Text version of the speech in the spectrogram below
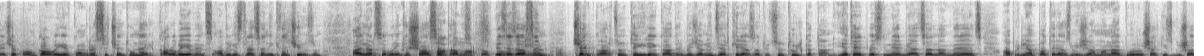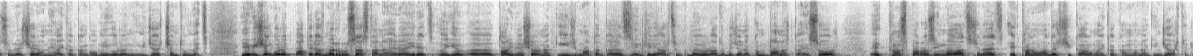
մեջ է պահում, կարող է եւ կոնգրեսը չընդունել, կարող է եւ հենց ադմինիստրացիան ինքն էլ չի ուզում։ Այլ հարցը որ ինքը շանս է տալիս։ Ես ես ասեմ, հա։ չեմ կարծում թե իրենք Ադրբեջանի ձեռքերի ազատություն թույլ կտան։ Եթե այդպես լիներ, Միացյալ Նահանգները հենց ապրիլյան պատերազմի ժամանակ որոշակի զգուշացումներ չեր անի հայկական կողմին, որը միջած չընդունվեց։ Եվ հիշենք, որ այդ պատերազմը Ռուսաստանը հրահիրեց եւ տարիներ շարունակ իր մատակարարած զենքերի արդյունքում է, որ ադրբեջանական բանակ կա այսօր այդքան սպառազինված, չնայած այդքանով հանդերձ չի կարող հայկական բանակին ջարդել։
